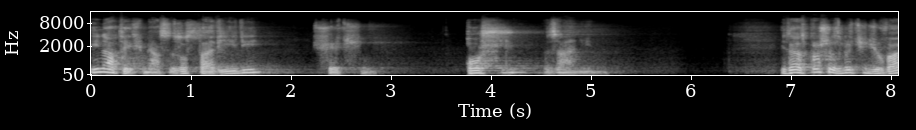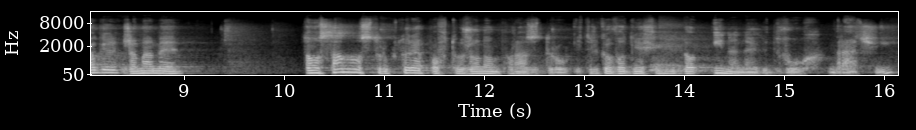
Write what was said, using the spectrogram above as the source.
I natychmiast zostawili sieci, poszli za nim. I teraz proszę zwrócić uwagę, że mamy tą samą strukturę powtórzoną po raz drugi, tylko w odniesieniu do innych dwóch braci.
